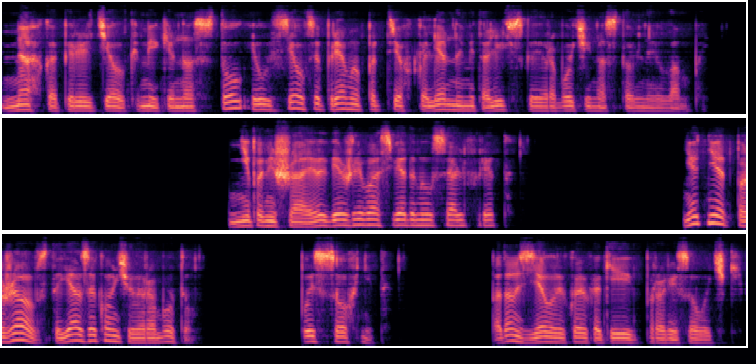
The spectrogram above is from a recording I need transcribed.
мягко перелетел к Мике на стол и уселся прямо под трехколенной металлической рабочей настольной лампой. «Не помешаю», — вежливо осведомился Альфред. «Нет-нет, пожалуйста, я закончил работу. Пусть сохнет. Потом сделаю кое-какие прорисовочки».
